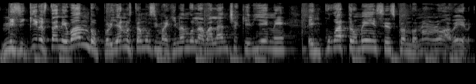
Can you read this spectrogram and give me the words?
ni siquiera está nevando, pero ya no estamos imaginando la avalancha que viene en cuatro meses cuando no, no, a ver,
